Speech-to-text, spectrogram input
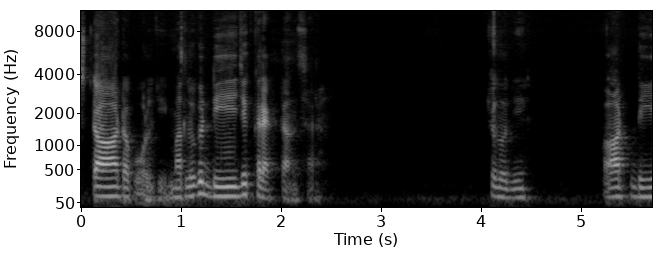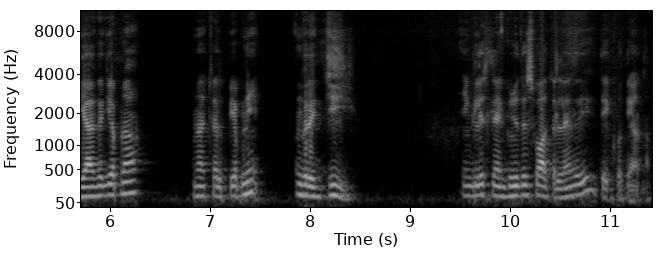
ਸਟਾਰ ਟੋਪੋਲੋਜੀ ਮਤਲਬ ਕਿ ਡੀ ਇਜ਼ ਕਰੈਕਟ ਆਨਸਰ ਚਲੋ ਜੀ ਪਾਰਟ ਡੀ ਆ ਗਿਆ ਜੀ ਆਪਣਾ। ਹੁਣ ਚੱਲ ਪਈ ਆਪਣੀ ਅੰਗਰੇਜ਼ੀ। ਇੰਗਲਿਸ਼ ਲੈਂਗੁਏਜ ਦੇ ਸਵਾਲ ਚੱਲਣਗੇ ਜੀ, ਦੇਖੋ ਧਿਆਨ ਨਾਲ।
